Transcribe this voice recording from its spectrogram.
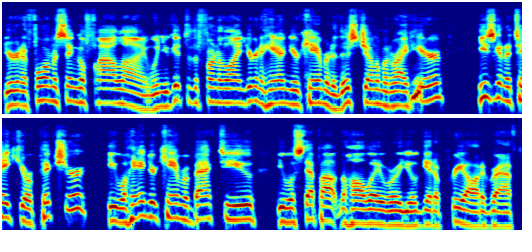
You're going to form a single file line. When you get to the front of the line, you're going to hand your camera to this gentleman right here. He's going to take your picture. He will hand your camera back to you. You will step out in the hallway where you'll get a pre autographed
